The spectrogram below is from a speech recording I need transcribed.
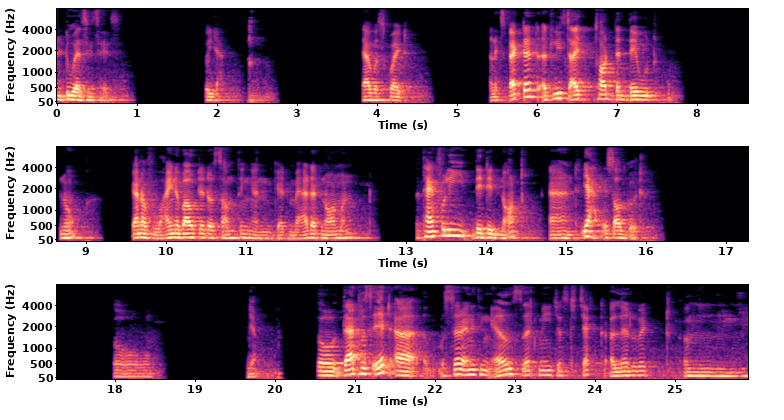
and do as he says. So yeah. That was quite unexpected. At least i thought that they would you know kind of whine about it or something and get mad at norman. But thankfully they did not and yeah it's all good. So yeah. So that was it. Uh was there anything else? Let me just check a little bit. Um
